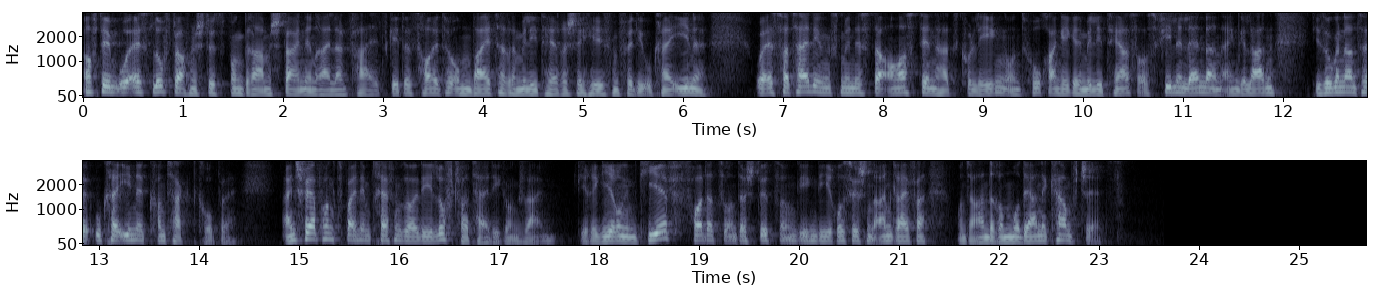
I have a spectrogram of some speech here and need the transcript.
Auf dem US-Luftwaffenstützpunkt Ramstein in Rheinland-Pfalz geht es heute um weitere militärische Hilfen für die Ukraine. US-Verteidigungsminister Austin hat Kollegen und hochrangige Militärs aus vielen Ländern eingeladen, die sogenannte Ukraine-Kontaktgruppe. Ein Schwerpunkt bei dem Treffen soll die Luftverteidigung sein. Die Regierung in Kiew fordert zur Unterstützung gegen die russischen Angreifer unter anderem moderne Kampfjets.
